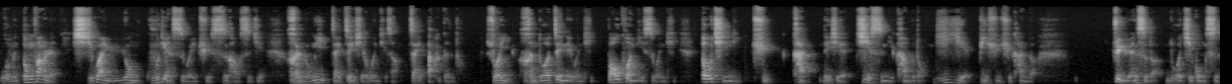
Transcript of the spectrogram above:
我们东方人习惯于用古典思维去思考世界，很容易在这些问题上栽大跟头。所以很多这类问题，包括历史问题，都请你去看那些即使你看不懂，你也必须去看的最原始的逻辑公式、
